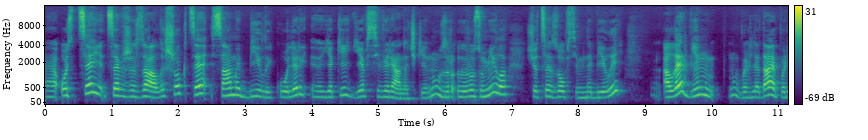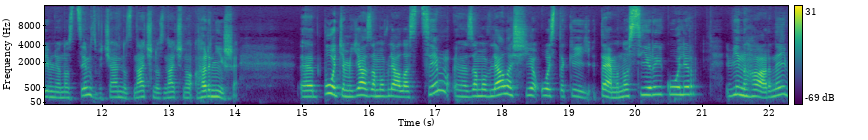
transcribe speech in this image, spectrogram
Е, Ось цей це вже залишок, це саме білий колір, е, який є в сівіряночці. Ну, зрозуміло, що це зовсім не білий, але він ну, виглядає порівняно з цим, звичайно, значно-значно гарніше. Е, Потім я замовляла з цим, замовляла ще ось такий темно-сірий колір. Він гарний,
